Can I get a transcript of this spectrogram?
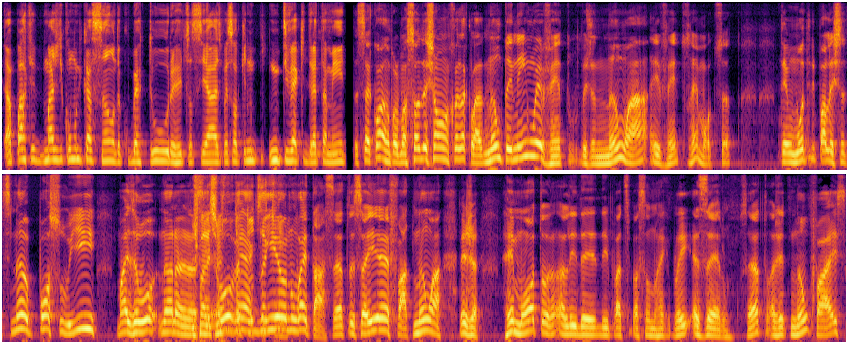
A parte mais de comunicação, da cobertura, redes sociais, o pessoal que não, não tiver aqui diretamente. Isso é qual é o problema? Só deixar uma coisa clara: não tem nenhum evento, veja, não há eventos remotos, certo? Tem um monte de palestrantes assim, não, eu posso ir, mas eu vou. Não, não, não. Os Assim, palestrantes ou vão vem estar aqui, todos aqui. ou não vai estar, certo? Isso aí é fato, não há. Veja, remoto ali de, de participação no Hack Play é zero, certo? A gente não faz,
